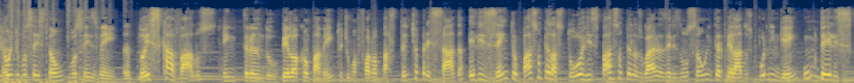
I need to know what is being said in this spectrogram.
de onde vocês estão, vocês veem eh, dois cavalos entrando pelo acampamento de uma forma bastante apressada. Eles entram, passam pelas torres, passam pelos guardas, eles não são interpelados por ninguém. Um deles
